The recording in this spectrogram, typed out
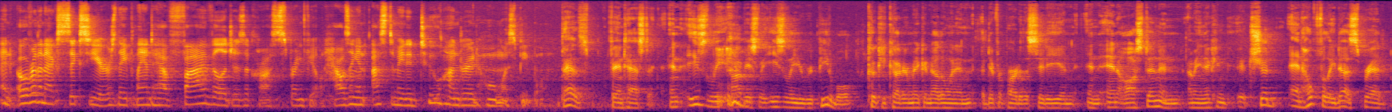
And over the next six years, they plan to have five villages across Springfield, housing an estimated 200 homeless people. That's fantastic and easily, obviously, easily repeatable. Cookie cutter, make another one in a different part of the city and in, in, Austin, and I mean, it can, it should, and hopefully does spread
